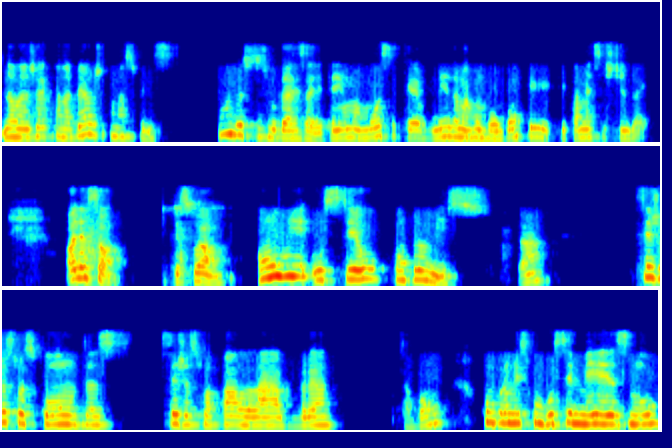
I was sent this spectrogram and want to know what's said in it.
Não, a Angélica está na Bélgica ou na Suíça? Um desses lugares aí. Tem uma moça que é linda, marrom bombom, que está me assistindo aí. Olha só, pessoal, honre o seu compromisso, tá? Seja as suas contas, seja sua palavra, tá bom? Compromisso com você mesmo.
